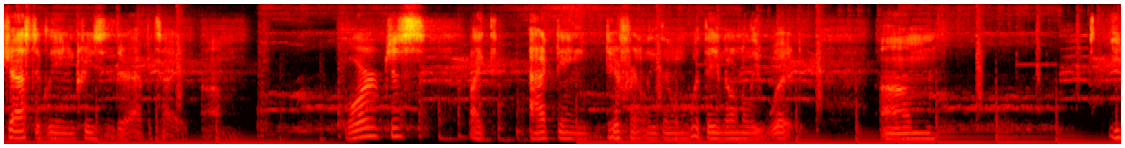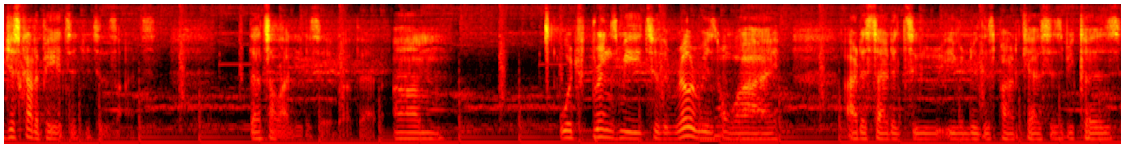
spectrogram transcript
drastically increases their appetite. Um, or just like acting differently than what they normally would. Um, you just got to pay attention to the signs. That's all I need to say about that. Um, which brings me to the real reason why I decided to even do this podcast is because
